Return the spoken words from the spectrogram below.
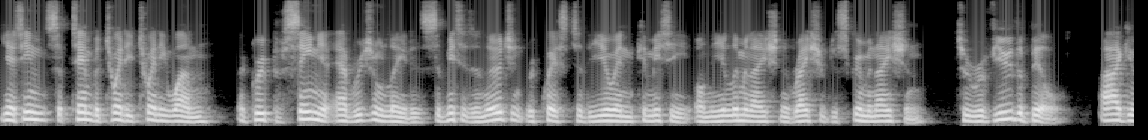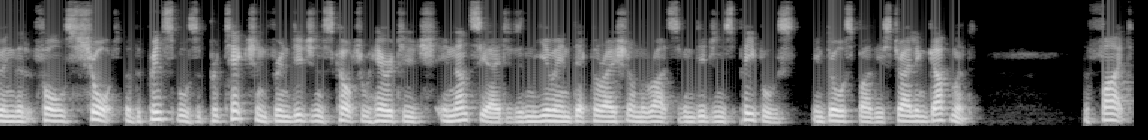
Yet in September 2021, a group of senior Aboriginal leaders submitted an urgent request to the UN Committee on the Elimination of Racial Discrimination to review the bill arguing that it falls short of the principles of protection for Indigenous cultural heritage enunciated in the UN Declaration on the Rights of Indigenous Peoples endorsed by the Australian Government. The fight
